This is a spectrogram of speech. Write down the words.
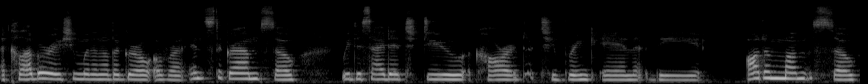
a collaboration with another girl over on Instagram so we decided to do a card to bring in the autumn months so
